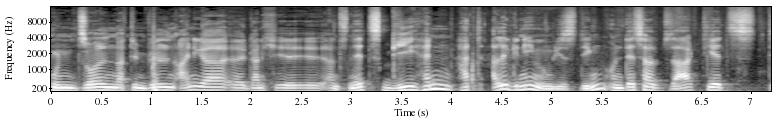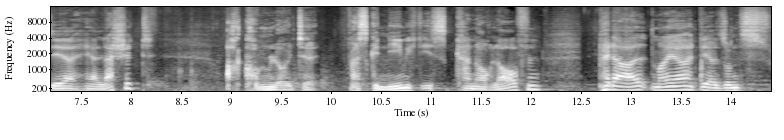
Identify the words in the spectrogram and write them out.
und sollen nach dem Willen einiger äh, gar nicht äh, ans Netz gehen, hat alle Genehmigungen dieses Ding und deshalb sagt jetzt der Herr Laschet, ach komm Leute, was genehmigt ist, kann auch laufen. Peter Altmaier, der sonst...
